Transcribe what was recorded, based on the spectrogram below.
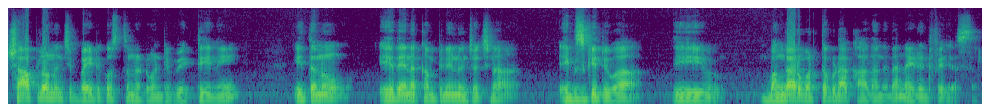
షాప్లో నుంచి బయటకు వస్తున్నటువంటి వ్యక్తిని ఇతను ఏదైనా కంపెనీ నుంచి వచ్చిన ఎగ్జిక్యూటివా ఈ బంగారు వర్తకుడా కాదనే దాన్ని ఐడెంటిఫై చేస్తారు.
